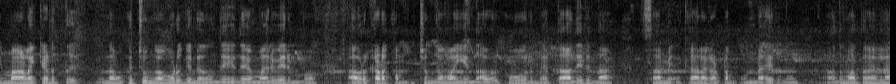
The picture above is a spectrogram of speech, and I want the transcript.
ഈ മാളയ്ക്കടുത്ത് നമുക്ക് ചുങ്കം കൊടുക്കേണ്ടത് ദേവദേവന്മാർ വരുമ്പോൾ അവർക്കടക്കം ചുങ്കം വാങ്ങിയിരുന്നു. അവർക്ക് പോലും എത്താതിരുന്ന സമയ കാലഘട്ടം ഉണ്ടായിരുന്നു. അതുമാത്രമല്ല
